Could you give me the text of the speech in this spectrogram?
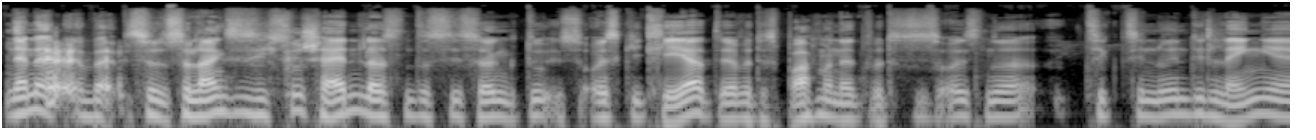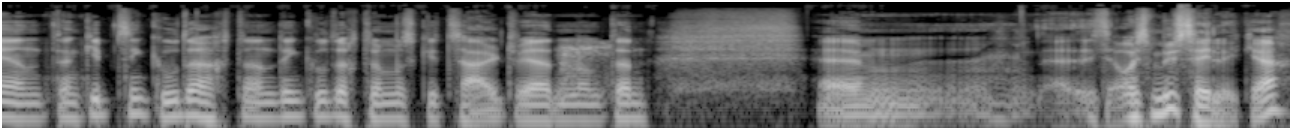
Nein, nein, aber so, solange sie sich so scheiden lassen, dass sie sagen, du ist alles geklärt, ja, aber das braucht man nicht, weil das ist alles nur, zieht sie nur in die Länge und dann gibt es den Gutachter und den Gutachter muss gezahlt werden und dann ähm, ist alles mühselig, ja?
